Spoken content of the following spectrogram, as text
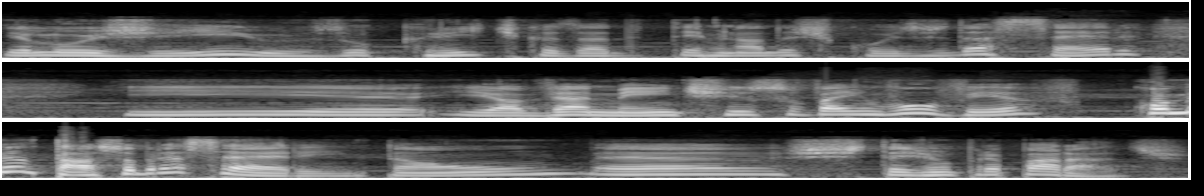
elogios ou críticas a determinadas coisas da série e, e obviamente isso vai envolver comentar sobre a série. Então é, estejam preparados.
